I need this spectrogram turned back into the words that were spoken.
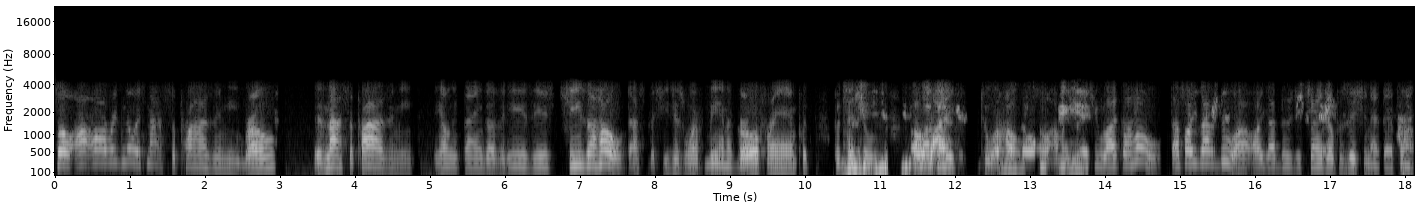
So I already know it's not surprising me, bro. It's not surprising me. The only thing of it is, is she's a hoe. That's the she just went from being a girlfriend, potential you, you know uh, wife to a hoe. So I'm gonna treat you like a hoe. That's all you gotta do. All, all you gotta do is just change your position at that point.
